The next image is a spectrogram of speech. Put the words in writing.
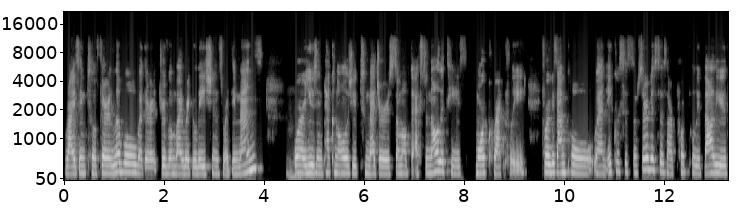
rising to a fair level, whether driven by regulations or demands, mm-hmm. or using technology to measure some of the externalities more correctly. For example, when ecosystem services are properly valued,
